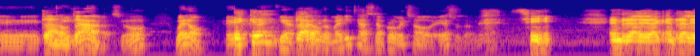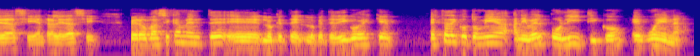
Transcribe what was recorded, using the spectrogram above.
eh, claro, ¿no? Bueno, es que, la izquierda claro. Latinoamérica se ha aprovechado de eso también. Sí, en realidad, en realidad sí, en realidad sí. Pero básicamente eh, lo, que te, lo que te digo es que esta dicotomía a nivel político es buena,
